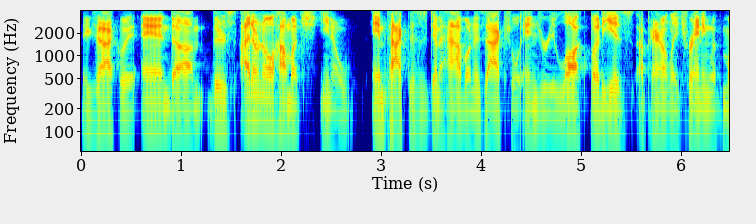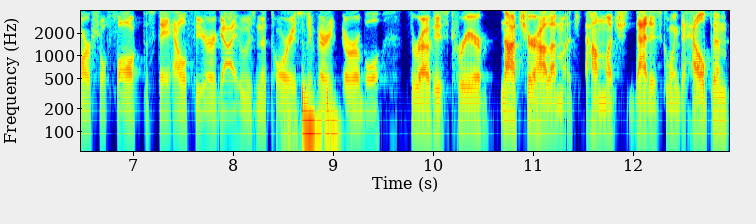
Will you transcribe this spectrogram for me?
exactly. And um, there's I don't know how much you know impact this is going to have on his actual injury luck, but he is apparently training with Marshall Faulk to stay healthier. A guy who is notoriously very durable throughout his career. Not sure how that much how much that is going to help him,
